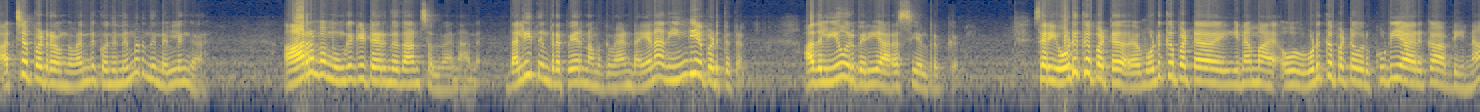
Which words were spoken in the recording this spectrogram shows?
அச்சப்படுறவங்க வந்து கொஞ்சம் நிமிர்ந்து நில்லுங்க. ஆரம்பம் உங்ககிட்ட இருந்துதான்னு சொல்வேன் நான். தலித்ன்ற பேர் நமக்கு வேண்டாம். ஏன்னா அது இந்தியப்படுத்துதல். அதுலேயும் ஒரு பெரிய அரசியல் இருக்குது சரி ஒடுக்கப்பட்ட ஒடுக்கப்பட்ட இனமாக ஒ- ஒடுக்கப்பட்ட ஒரு குடியாக இருக்கா அப்படின்னா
